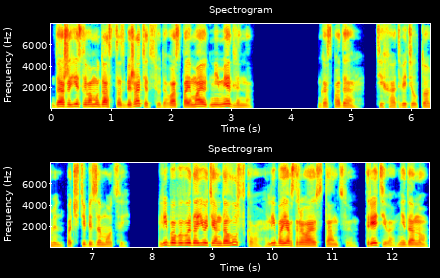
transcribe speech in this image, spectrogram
Даже если вам удастся сбежать отсюда, вас поймают немедленно». «Господа», – тихо ответил Томин, почти без эмоций, «либо вы выдаете андалузского, либо я взрываю станцию. Третьего не дано.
